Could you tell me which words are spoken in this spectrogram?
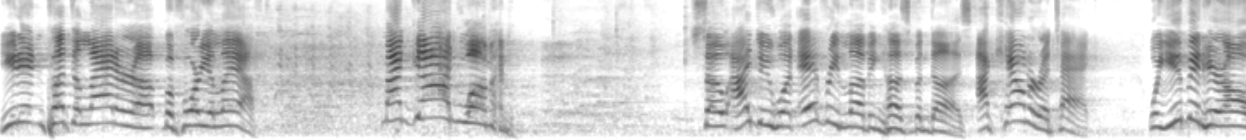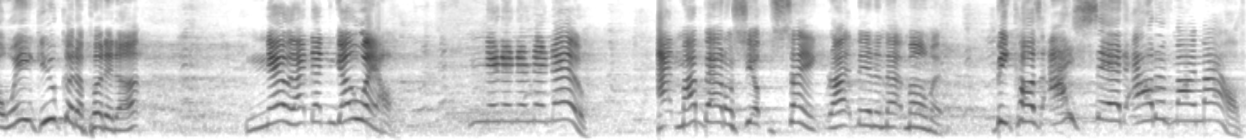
You didn't put the ladder up before you left. My God, woman. So I do what every loving husband does I counterattack. Well, you've been here all week. You could have put it up. No, that doesn't go well. No, no, no, no, no. I, my battleship sank right then in that moment because I said out of my mouth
